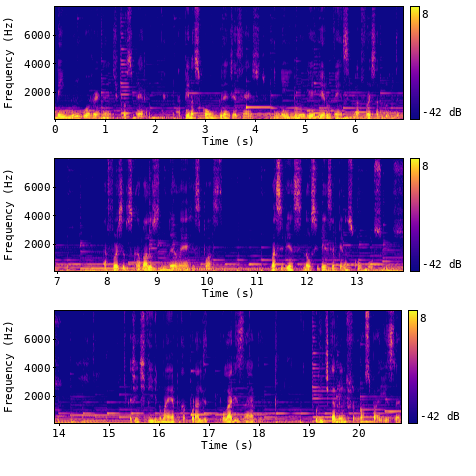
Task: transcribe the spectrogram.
Nenhum governante prospera apenas com um grande exército, e nenhum guerreiro vence pela força bruta. A força dos cavalos não é a resposta, mas se vence, não se vence apenas com músculos. A gente vive numa época polarizada politicamente no nosso país, né?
